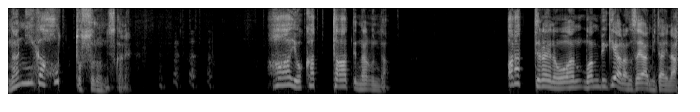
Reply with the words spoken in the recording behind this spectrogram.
何がホッとするんですかね。はあよかったってなるんだ。洗ってないのワンワン引きやらんさやみたいな。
